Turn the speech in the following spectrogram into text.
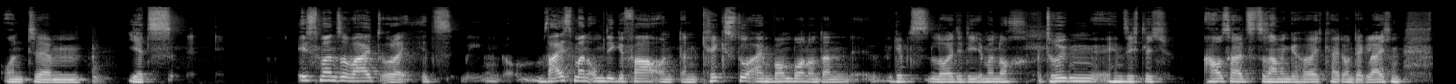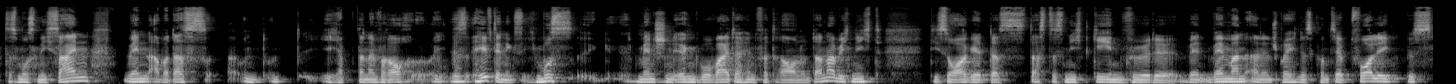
Und ähm, Jetzt ist man soweit oder jetzt weiß man um die Gefahr und dann kriegst du ein Bonbon und dann gibt's Leute, die immer noch betrügen hinsichtlich Haushaltszusammengehörigkeit und dergleichen. Das muss nicht sein. Wenn aber das und, und ich habe dann einfach auch, das hilft ja nichts. Ich muss Menschen irgendwo weiterhin vertrauen und dann habe ich nicht die Sorge, dass, dass das nicht gehen würde, wenn, wenn man ein entsprechendes Konzept vorlegt. Bis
